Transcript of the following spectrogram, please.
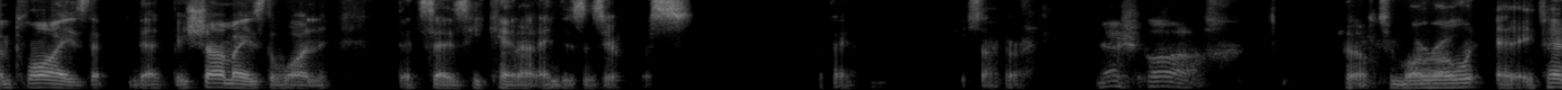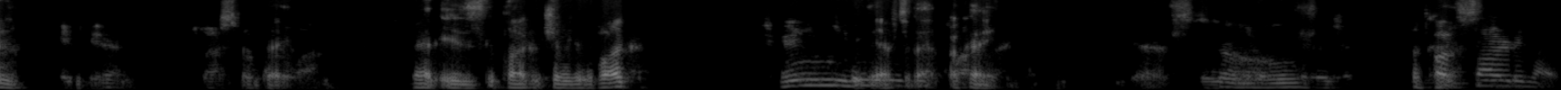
implies that that Beis Shammai is the one that says he cannot end his Naziris. Okay, stop here. So tomorrow at eight ten. Just Okay. That is the clock. Changing the clock. After that, okay. So. Okay. Oh, Saturday night.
